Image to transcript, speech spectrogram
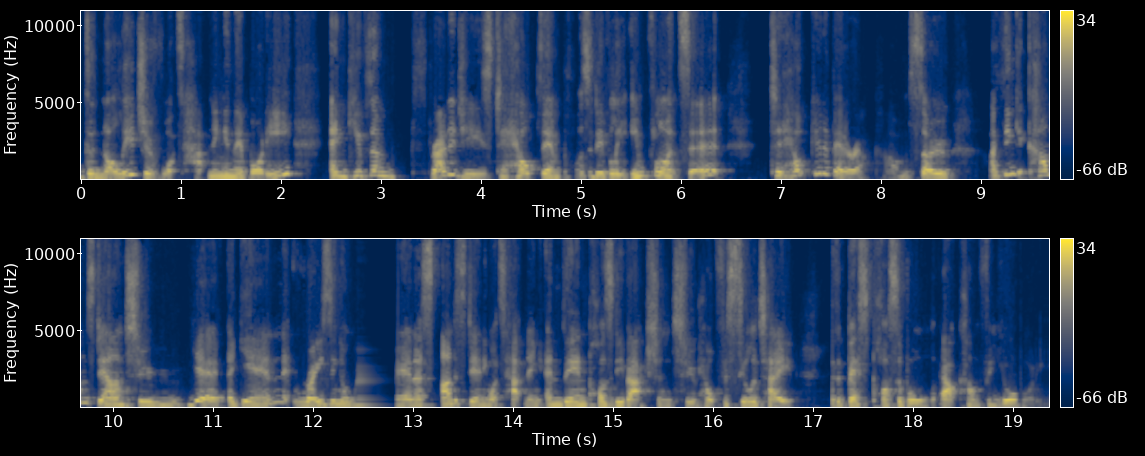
the knowledge of what's happening in their body and give them strategies to help them positively influence it to help get a better outcome. So I think it comes down to, yeah, again, raising awareness, understanding what's happening, and then positive action to help facilitate the best possible outcome for your body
